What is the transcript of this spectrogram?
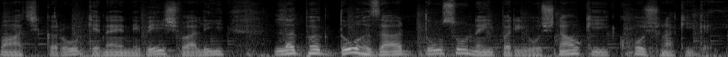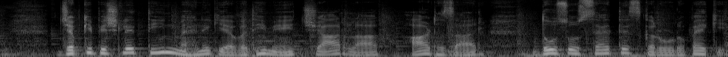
पाँच करोड़ के नए निवेश वाली लगभग दो हज़ार दो सौ नई परियोजनाओं की घोषणा की गई, जबकि पिछले तीन महीने की अवधि में चार लाख आठ हज़ार दो सौ सैंतीस करोड़ रुपए की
